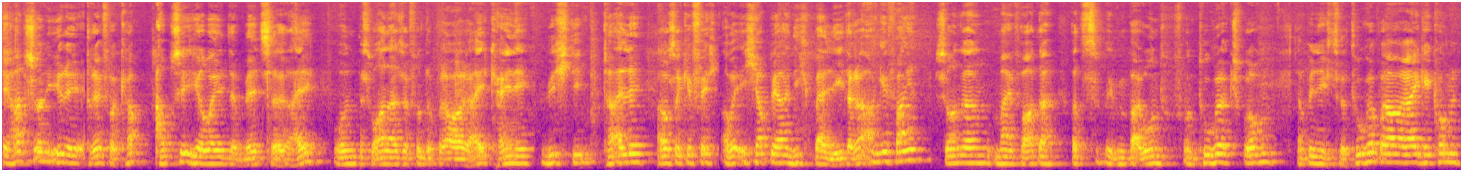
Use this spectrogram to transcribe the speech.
Er hat schon ihre Treffer gehabt, hauptsächlich aber in der Melzerei. Und es waren also von der Brauerei keine wichtigen Teile außer Gefecht. Aber ich habe ja nicht bei Lederer angefangen, sondern mein Vater hat mit dem Baron von Tucher gesprochen. Dann bin ich zur Tucher Brauerei gekommen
